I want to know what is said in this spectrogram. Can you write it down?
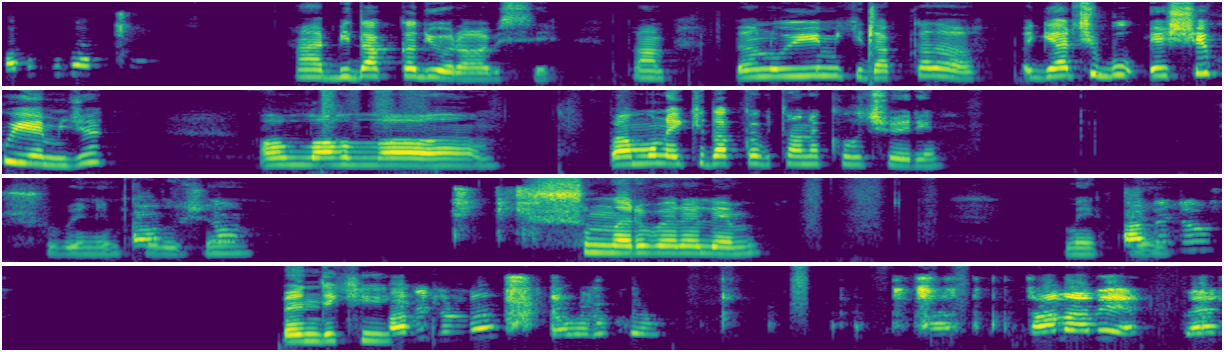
Abi bir dakika. Ha bir dakika diyor abisi. Tamam ben uyuyayım iki dakika da. E, Gerçi bu eşek uyuyamayacak. Allah Allah. Ben buna iki dakika bir tane kılıç vereyim. Şu benim kılıcım. Şunları verelim. Bekle. Abi dur. Bendeki Abi dur lan. Tamam abi ver.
